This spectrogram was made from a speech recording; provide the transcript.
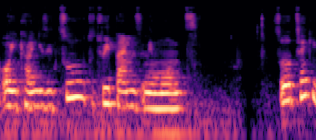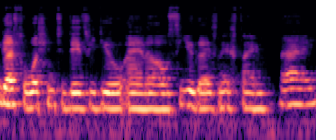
Or you can use it two to three times in a month. So thank you guys for watching today's video and i'll see you guys next time. Bye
